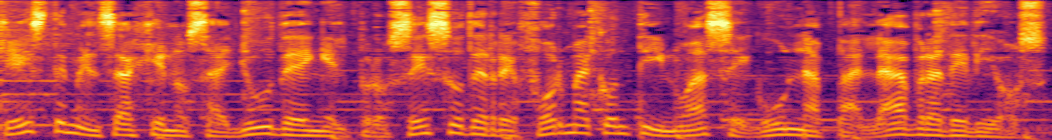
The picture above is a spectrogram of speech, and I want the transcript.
Que este mensaje nos ayude en el proceso de reforma continua según la palabra de Dios.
